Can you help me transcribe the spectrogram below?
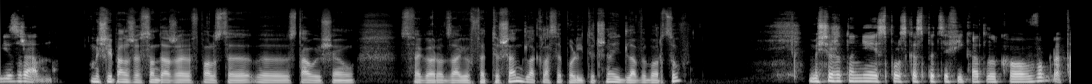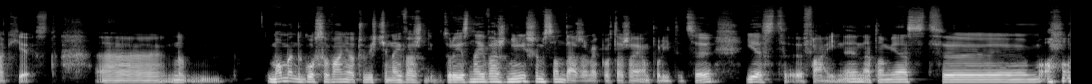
jest żadna. Myśli pan, że sondaże w Polsce y, stały się swego rodzaju fetyszem dla klasy politycznej i dla wyborców? Myślę, że to nie jest polska specyfika, tylko w ogóle tak jest. E, no, moment głosowania, oczywiście, który jest najważniejszym sondażem, jak powtarzają politycy, jest fajny, natomiast on,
